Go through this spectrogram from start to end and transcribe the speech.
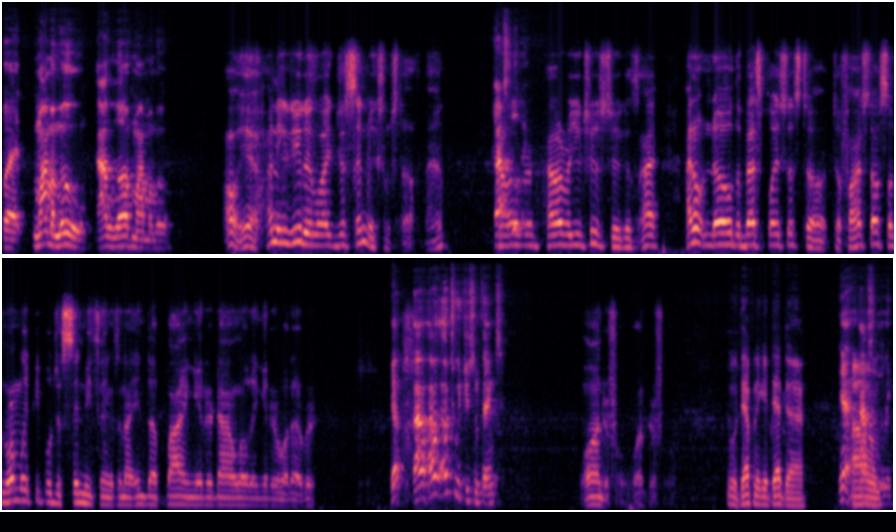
But Mamamoo, I love Mamamoo. Oh yeah, I need you to like just send me some stuff, man. Absolutely. However, however you choose to, because I I don't know the best places to to find stuff. So normally people just send me things, and I end up buying it or downloading it or whatever. Yep, I'll, I'll, I'll tweet you some things. Wonderful, wonderful. We'll definitely get that done. Yeah, Um, absolutely.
